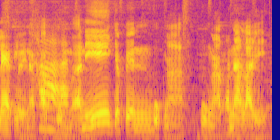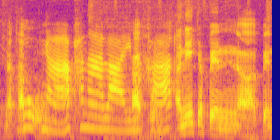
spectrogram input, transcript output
แรกเลยนะครับค่ะผมอันนี้จะเป็นบุกหงาบุกหงาพนาลัยนะครับบุผมหงาพนาลายครับนะผมคะ อันนี้จะเป็นเอ่อเป็น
